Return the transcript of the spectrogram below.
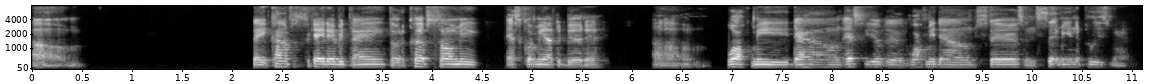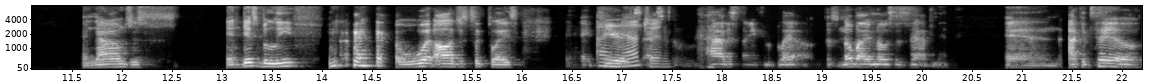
um they confiscate everything, throw the cuffs on me, escort me out the building, um, walk me down, escort, uh, walk me downstairs, and set me in the police van. And now I'm just in disbelief what all just took place and curious as to how this thing can play out because nobody knows this is happening. And I could tell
